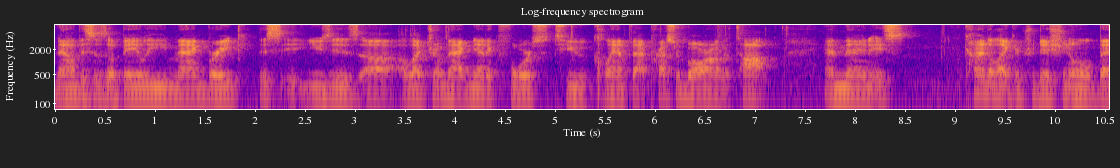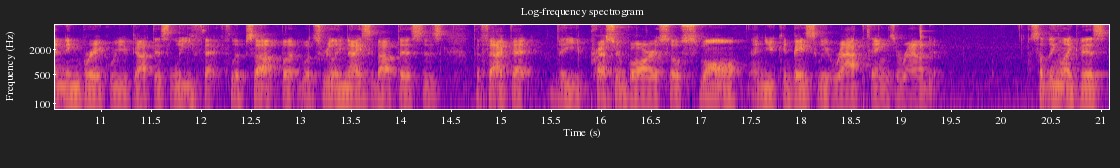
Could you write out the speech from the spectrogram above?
Now this is a Baileigh mag brake. This uses uh, electromagnetic force to clamp that presser bar on the top and then it's kind of like a traditional bending brake where you've got this leaf that flips up but what's really nice about this is the fact that the presser bar is so small and you can basically wrap things around it. Something like this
